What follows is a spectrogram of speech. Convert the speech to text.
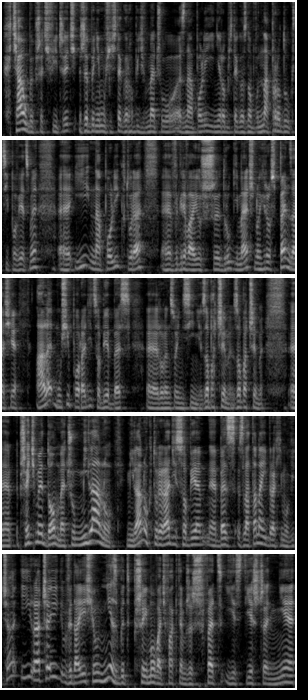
chciałby przećwiczyć, żeby nie musieć tego robić w meczu z Napoli i nie robić tego znowu na produkcji, powiedzmy. E, I Napoli, które e, wygrywa już drugi mecz, no i rozpędza się, ale musi poradzić sobie bez Lorenzo Insigne. Zobaczymy, zobaczymy. Przejdźmy do meczu Milanu. Milanu, który radzi sobie bez Zlatana Ibrahimowicza i raczej raczej wydaje się niezbyt przejmować faktem, że Szwed jest jeszcze nie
